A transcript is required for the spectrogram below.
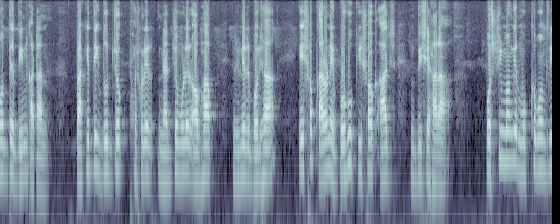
মধ্যে দিন কাটান। প্রাকৃতিক দুর্যোগ, ফসলের ন্যায্য মূল্যের অভাব, ঋণের বোঝা, এসব কারণে বহু কৃষক আজ দিশেহারা। পশ্চিমবঙ্গের মুখ্যমন্ত্রী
